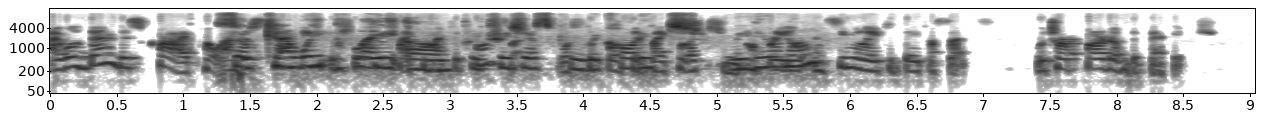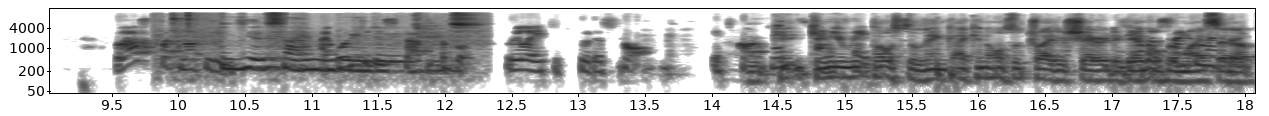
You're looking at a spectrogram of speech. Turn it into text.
I will then describe how So can understanding we important play, um, psychometric Patricia's concepts was supported pre-recorded by collection of real now? and simulated data sets, which are part of the package. Last but not least, Yes, I am I want to doing the discuss book related to this talk, its Uh, Can, can you its aims. repost the link? I can also try to share it again over my setup.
